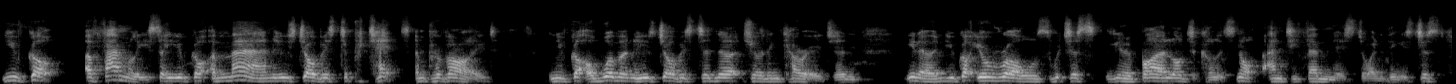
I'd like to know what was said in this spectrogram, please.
you've got a family so you've got a man whose job is to protect and provide and you've got a woman whose job is to nurture and encourage and you know and you've got your roles which are you know biological. It's not anti-feminist or anything. It's just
